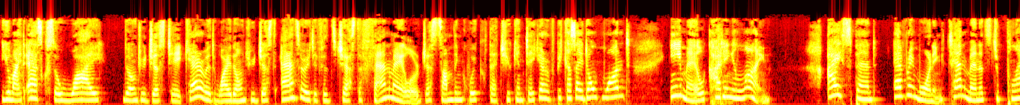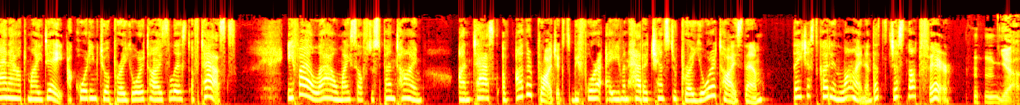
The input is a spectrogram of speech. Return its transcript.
you might ask, so why don't you just take care of it? Why don't you just answer it if it's just a fan mail or just something quick that you can take care of? Because I don't want email cutting in line. I spend every morning 10 minutes to plan out my day according to a prioritized list of tasks. If I allow myself to spend time on tasks of other projects before I even had a chance to prioritize them, they just cut in line, and that's just not fair. yeah.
